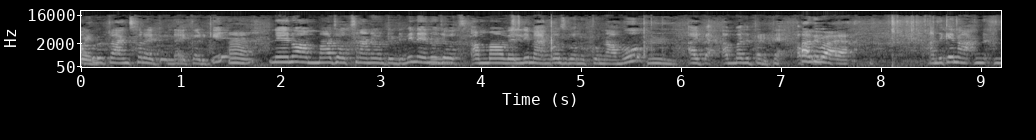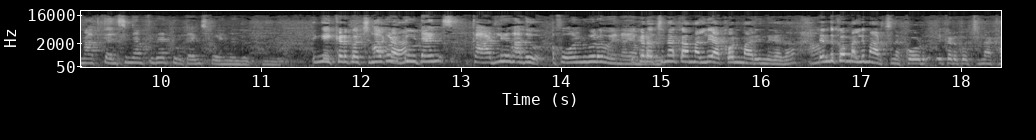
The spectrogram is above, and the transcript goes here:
అప్పుడు ట్రాన్స్ఫర్ అయిపోయింది ఇక్కడికి. నేను అమ్మ జ్యోత్సనానే ఉంటుంటివి. నేను అమ్మ వెళ్ళి మ్యాంగోస్ కొనుక్కున్నాము. అయిపోయి అమ్మది పడిపోయి అది బాగా అందుకే నా నాకు తెలిసినప్పుడే టూ టైమ్స్ పోయిందని చెప్తుంది. ఇంకా ఇక్కడికి వచ్చినాక టూ టైమ్స్ కార్డులే కాదు ఫోన్ కూడా పోయినాయి ఇక్కడ. వచ్చినాక మళ్ళీ అకౌంట్ మారింది కదా. ఎందుకో మళ్ళీ మార్చిన కోడ్ ఇక్కడికి వచ్చినాక?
